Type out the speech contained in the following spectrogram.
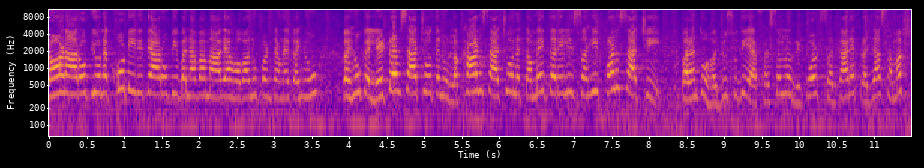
ત્રણ આરોપીઓને ખોટી રીતે આરોપી બનાવવામાં આવ્યા હોવાનું પણ તેમણે કહ્યું. કહ્યું કે લેટર સાચો, તેનું લખાણ સાચું અને તમે કરેલી સહી પણ સાચી. પરંતુ હજુ સુધી એફએસએલ નો રિપોર્ટ સરકારે પ્રજા સમક્ષ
